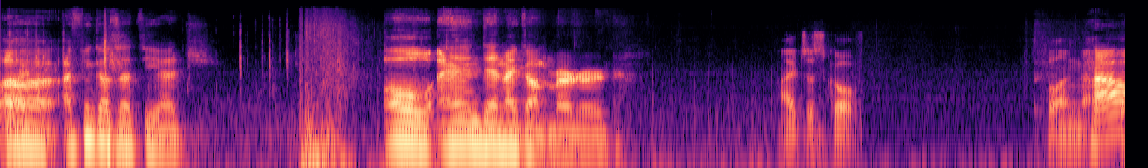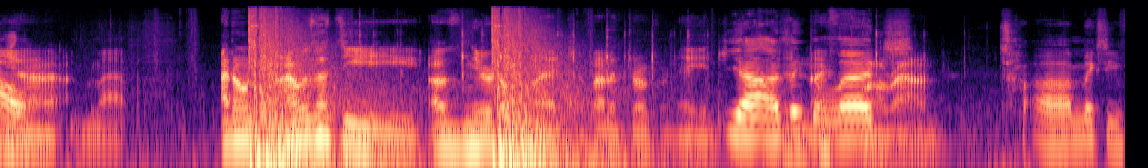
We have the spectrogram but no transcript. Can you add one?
Uh, I think I was at the edge. Oh, and then I got murdered. I just got flung up How? Yeah. the map. I don't. I was at the. I was near the ledge about to throw a grenade. Yeah, I think the flung ledge Around. uh, makes you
